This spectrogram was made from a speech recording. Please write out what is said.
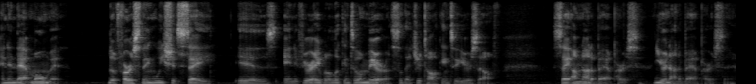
and in that moment, the first thing we should say is, and if you're able to look into a mirror so that you're talking to yourself, say, I'm not a bad person. You're not a bad person.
